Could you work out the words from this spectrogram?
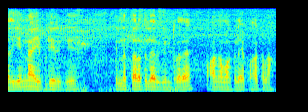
அது என்ன எப்படி இருக்குது என்ன தரத்தில் இருக்குன்றத வாங்க மக்களே பார்க்கலாம்.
